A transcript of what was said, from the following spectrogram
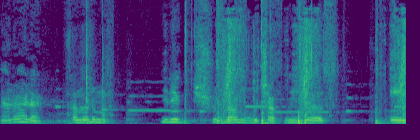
Yani öyle. Sanırım direkt şuradan bıçaklayacağız. İyi.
